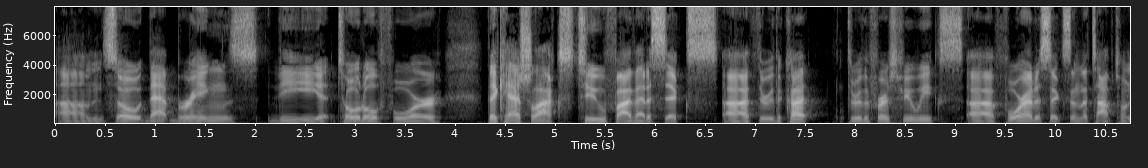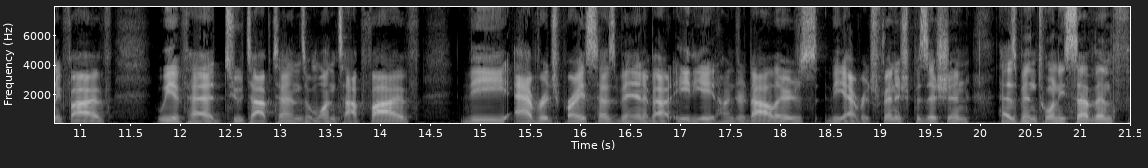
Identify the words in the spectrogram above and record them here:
Um, so that brings the total for the cash locks to five out of six uh, through the cut through the first few weeks, uh, four out of six in the top 25. We have had two top tens and one top five. The average price has been about $8,800. The average finish position has been 27th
